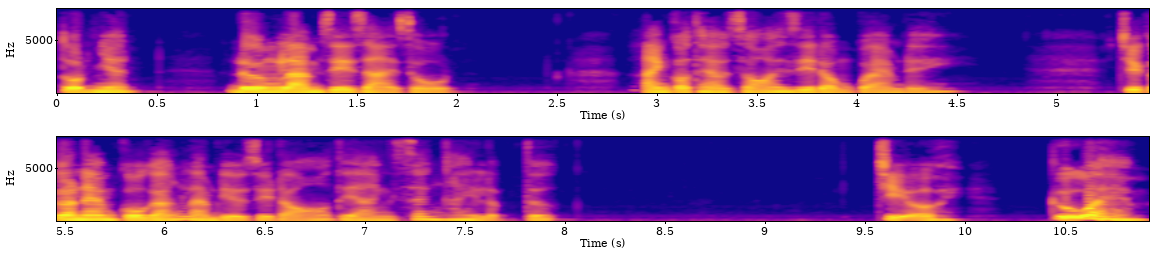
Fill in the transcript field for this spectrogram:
Tốt nhất, đừng làm gì giải dột. Anh có theo dõi di động của em đấy. Chỉ cần em cố gắng làm điều gì đó thì anh sẽ ngay lập tức. Chị ơi, cứu em.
